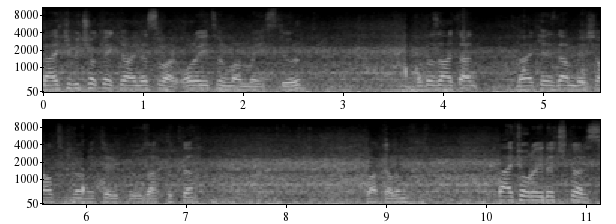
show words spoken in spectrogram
Belki bir çökek yaylası var. Orayı tırmanmayı istiyorum. O da zaten merkezden 5-6 kilometrelik bir uzaklıkta. Bakalım. Belki orayı da çıkarız.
